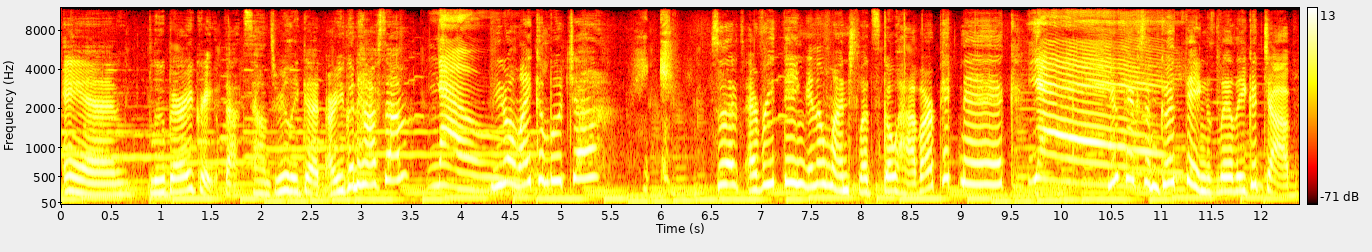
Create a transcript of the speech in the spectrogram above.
and blueberry grape. That sounds really good. Are you gonna have some? No. You don't like kombucha? So that's everything in the lunch. Let's go have our picnic. Yay! You picked some good things, Lily. Good job.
